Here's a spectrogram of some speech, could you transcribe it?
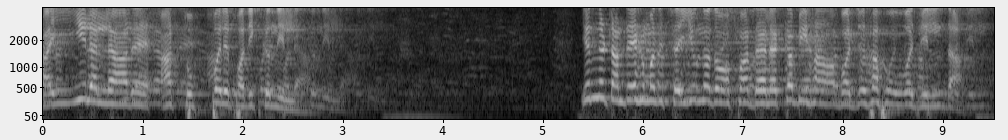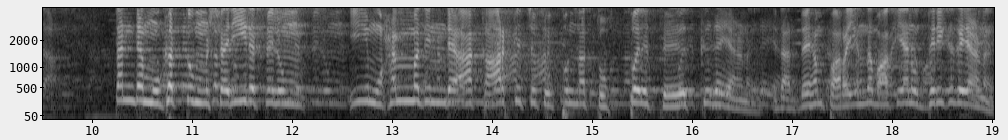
കയ്യിലല്ലാതെ ആ തുപ്പൽ പതിക്കുന്നില്ല. എന്നിട്ട് അദ്ദേഹം അത് ചെയ്യുന്നതോ. തന്റെ മുഖത്തും ശരീരത്തിലും ഈ മുഹമ്മദിന്റെ ആ കാർക്കിച്ച് തുപ്പുന്ന തുപ്പൽ തേക്കുകയാണ്. ഇത് അദ്ദേഹം പറയുന്ന വാക്ക് ഞാൻ ഉദ്ധരിക്കുകയാണ്.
